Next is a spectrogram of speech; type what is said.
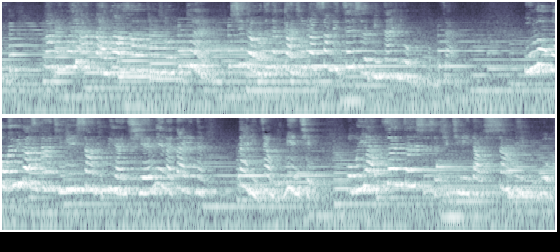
帝。当你为他祷告的时候，他说：“对，是的，我真的感受到上帝真实的平安与我们同在。无论我们遇到什么样的情境，上帝必然前面来带领的，带领在我们面前。我们要真真实实去经历到上帝与我们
